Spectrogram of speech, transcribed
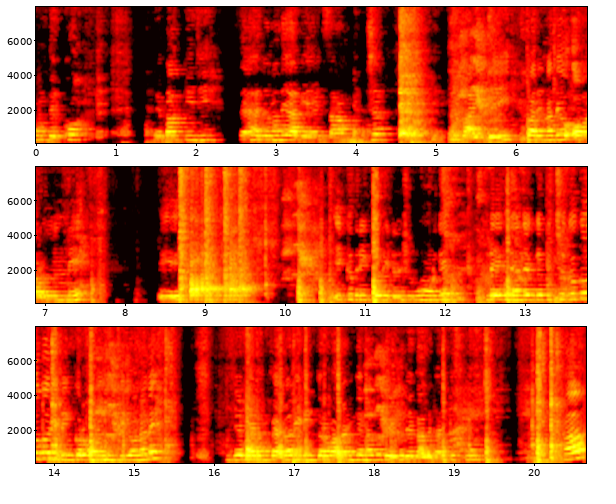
ਹੁਣ ਦੇਖੋ। ਤੇ ਬਾਕੀ ਜੀ, ਸਹਿਜ ਉਹਨਾਂ ਦੇ ਆ ਗਏ ਐਗਜ਼ਾਮ ਵਿੱਚ। ਬਾਈ ਗਈ ਪਰ ਇਹਨਾਂ ਦੇ ਔਰਲ ਨੇ। ਤੇ ਇੱਕ ਤਰੀਕ ਤੋਂ ਰਿਟਰਨ ਸ਼ੁਰੂ ਹੋਣਗੇ। ਦੇਖਦੇ ਹਾਂ ਜੇ ਅੱਗੇ ਪਿੱਛੇ ਕਿਉਂਕਿ ਉਹ ਤਾਂ ਰੀਡਿੰਗ ਕਰਵਾਉਣੀ ਹੁੰਦੀ ਹੈ ਉਹਨਾਂ ਨੇ। ਜੇ ਮੈਡਮ ਪਹਿਲਾਂ ਰੀਡਿੰਗ ਕਰਵਾ ਲੈਣਗੇ ਨਾ ਤਾਂ ਦੇਖਦੇ ਹਾਂ ਗੱਲ ਕਰਕੇ ਸਕੂਲ 'ਚ। ਹਾਂ?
